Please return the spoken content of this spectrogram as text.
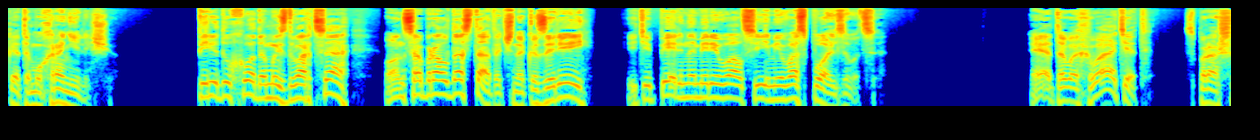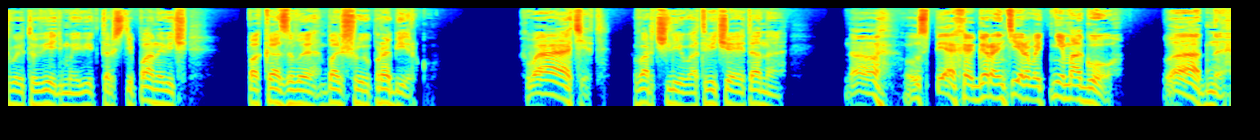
к этому хранилищу. Перед уходом из дворца он собрал достаточно козырей и теперь намеревался ими воспользоваться. «Этого хватит?» — спрашивает у ведьмы Виктор Степанович, показывая большую пробирку. «Хватит», — ворчливо отвечает она, — «но успеха гарантировать не могу». «Ладно»,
